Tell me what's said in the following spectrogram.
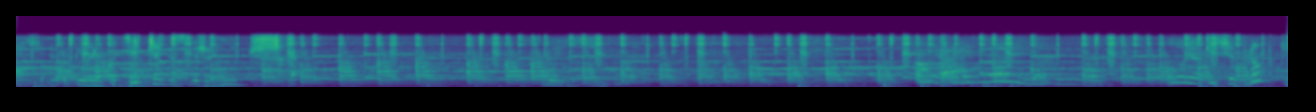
Ja sobie ubiorę kocyczek z żerniczka. Ой, які ще плюпки.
